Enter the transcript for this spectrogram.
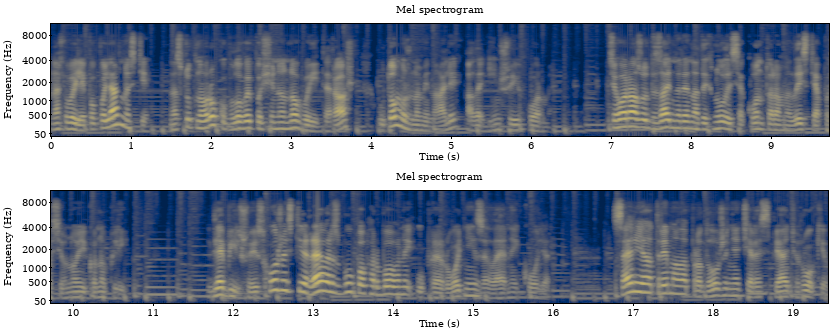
На хвилі популярності наступного року було випущено новий тираж у тому ж номіналі, але іншої форми. Цього разу дизайнери надихнулися контурами листя посівної коноплі. Для більшої схожості реверс був пофарбований у природній зелений колір. Серія отримала продовження через 5 років,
